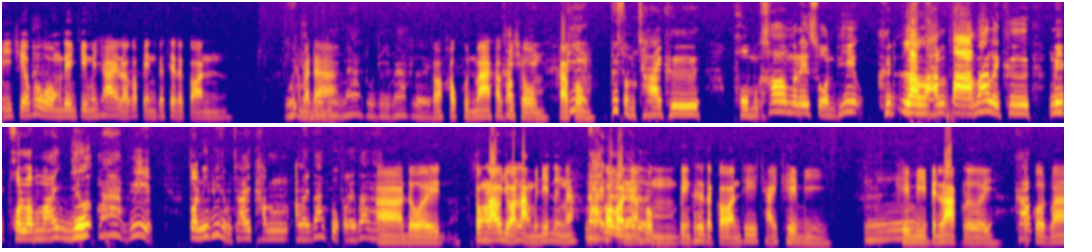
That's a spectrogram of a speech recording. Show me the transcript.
มีเชื้อพระวงศ์แต่จริงๆไม่ใช่เราก็เป็นเกษตรกร อุ๊ยธรรมดา แต่ดีมากดูดีมากเลยก็ขอบคุณมากครับที่ชมพี่ครับผม พี่พี่สมชายคือ ผมเข้ามาในสวนพี่คือละลานตามากเลยคือ มีผลไม้เยอะมากพี่ ตอนนี้พี่สมชายทำอะไรบ้างปลูกอะไรบ้างครับอ่าโดยต้องเล่าย้อนหลังไปนิดนึงนะได้เมื่อก่อนได้นะเลยผมเป็นเกษตรกรที่ใช้เคมี อื เคมีเป็นหลักเลย ครับ ปรากฏว่า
